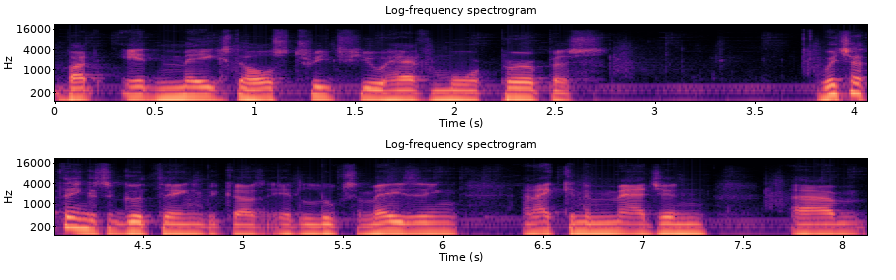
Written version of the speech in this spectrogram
but it makes the whole street view have more purpose which I think is a good thing because it looks amazing and I can imagine um,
